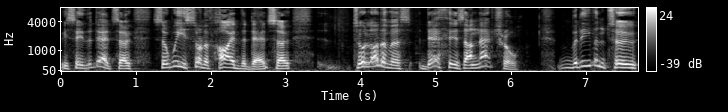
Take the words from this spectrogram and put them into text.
we see the dead. So, so we sort of hide the dead. So, to a lot of us, death is unnatural. But even to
